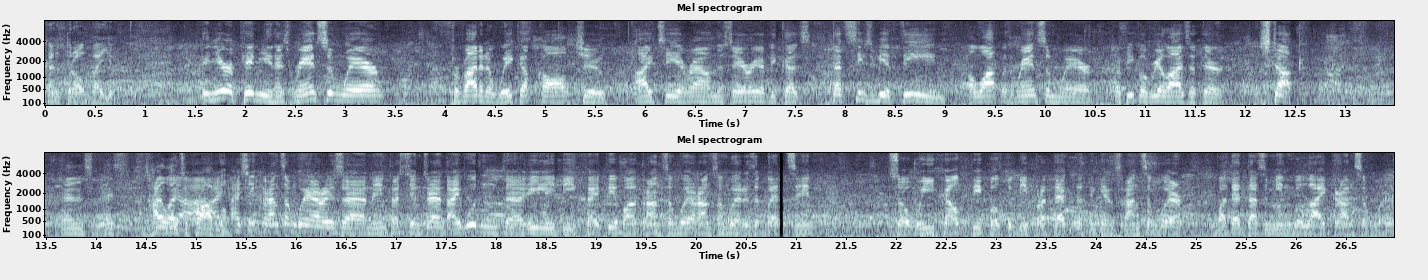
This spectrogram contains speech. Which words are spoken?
controlled by you. in your opinion, has ransomware provided a wake-up call to IT around this area? Because that seems to be a theme a lot with ransomware, where people realize that they're stuck. And it's, it's- it highlights a problem. I, I think ransomware is an interesting trend. I wouldn't uh, really be happy about ransomware. Ransomware is a bad thing. So we help people to be protected against ransomware, but that doesn't mean we like ransomware.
